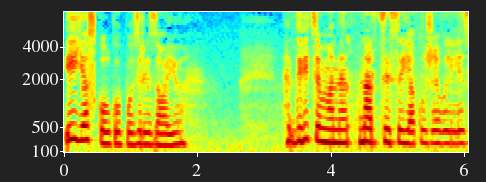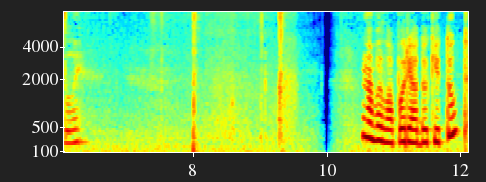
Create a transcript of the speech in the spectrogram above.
і ясколку позрізаю. Дивіться, в мене нарциси як уже вилізли. Навела порядок і тут,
